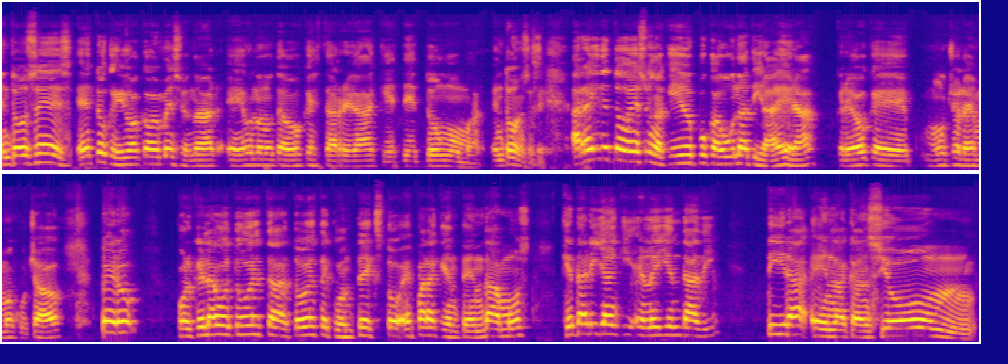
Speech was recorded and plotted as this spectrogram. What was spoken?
Entonces, esto que yo acabo de mencionar es una nota de voz que está regada que es de Don Omar. Entonces, Sí. a raíz de todo eso, en aquella época hubo una tiradera, creo que muchos les hemos escuchado, pero ¿por qué le hago todo, esta, todo este contexto? Es para que entendamos que Daddy Yankee en Legend Daddy tira en la canción,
